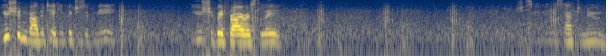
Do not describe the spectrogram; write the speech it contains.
You shouldn't bother taking pictures of me. You should wait for Iris Lee. She's coming this afternoon.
